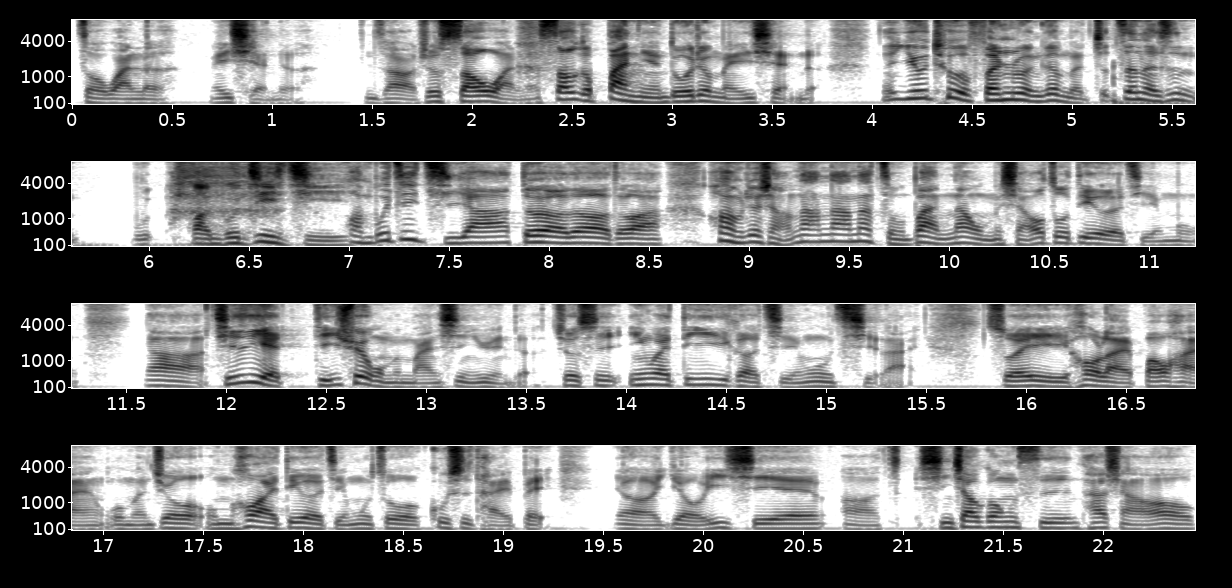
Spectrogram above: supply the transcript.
走完了，没钱了。你知道，就烧完了，烧个半年多就没钱了。那 YouTube 分润根本就真的是不缓不济急，缓不济急啊！对啊，对啊，对啊。后来我们就想，那那那怎么办？那我们想要做第二个节目，那其实也的确我们蛮幸运的，就是因为第一个节目起来，所以后来包含我们就我们后来第二个节目做故事台北，呃，有一些呃行销公司他想要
